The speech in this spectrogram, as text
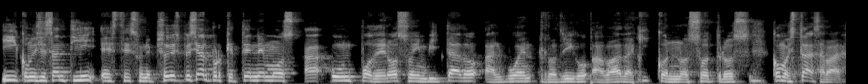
Y como dice Santi, este es un episodio especial porque tenemos a un poderoso invitado, al buen Rodrigo Abad, aquí con nosotros. ¿Cómo estás, Abad?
